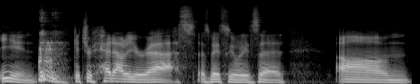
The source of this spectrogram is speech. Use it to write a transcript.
Ian, get your head out of your ass. That's basically what he said. Um,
